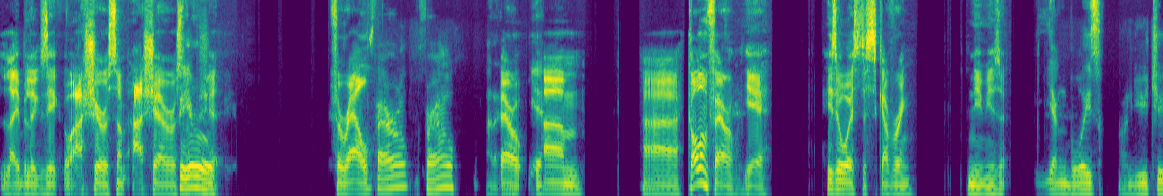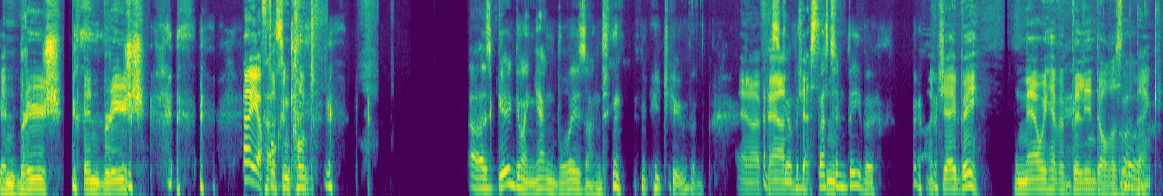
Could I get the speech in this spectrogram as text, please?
Label exec or Usher or some Usher or some Pharrell. shit. Pharrell. Farrell, Farrell, I. Farrell. Yeah. Um, uh, Colin Farrell. Yeah. He's always discovering new music. young boys on YouTube. In Bruges. In Bruges. oh, you fucking cunt. I was googling young boys on YouTube and And I I found discovered Justin Justin Bieber. JB. And now we have a billion dollars in the Oh. bank.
